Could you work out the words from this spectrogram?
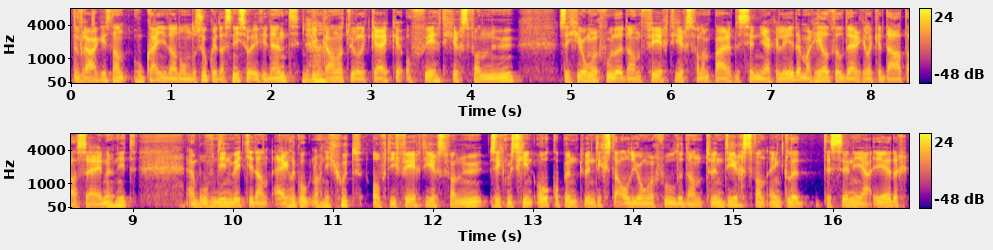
De vraag is dan, hoe kan je dat onderzoeken? Dat is niet zo evident. Je kan natuurlijk kijken of veertigers van nu zich jonger voelen dan veertigers van een paar decennia geleden, maar heel veel dergelijke data zijn er niet. En bovendien weet je dan eigenlijk ook nog niet goed of die veertigers van nu zich misschien ook op hun twintigste al jonger voelden dan twintigers van enkele decennia eerder.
